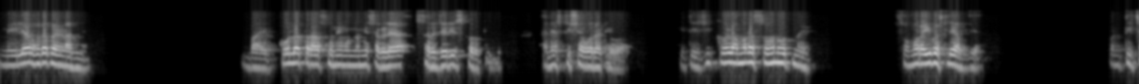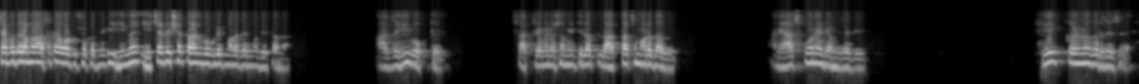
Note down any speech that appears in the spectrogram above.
मेल्यावर सुद्धा कळणार नाही. बायकोला त्रास होणे म्हणून मी सगळ्या सर्जरीज करतो. अनेस्टिशावाला ठेवा. की तिची कळ आम्हाला सहन होत नाही. समोर आई बसली आमच्या. पण तिच्याबद्दल आम्हाला असं काय वाटू शकत नाही की हिनं ह्याच्यापेक्षा त्रास भोगलेत मला जन्म देताना. आजही भोगतोय. सातव्या महिन्यास आम्ही तिला लाताच मारत आलोय. आणि आज कोण आहे ते हे कळणं गरजेचं आहे.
